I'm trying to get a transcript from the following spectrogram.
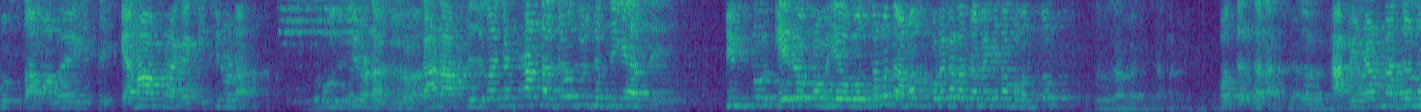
মুস্তামাল হয়ে গেছে। কেন আপনার আগে কি ছিল না? বুঝ ছিল না। কারণ আপনি যখন একটা ঠান্ডার জন্য দুইছেন ঠিক আছে। কিন্তু এরকম এই অবস্থার মধ্যে নামাজ পড়ে ফেলা যাবে কিনা বলুন তো? বলতেছে না। আপনি ঠান্ডার জন্য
